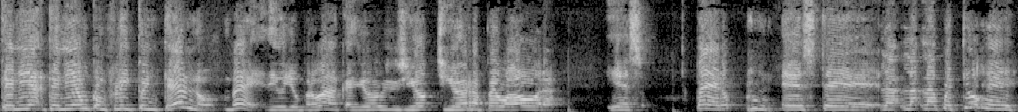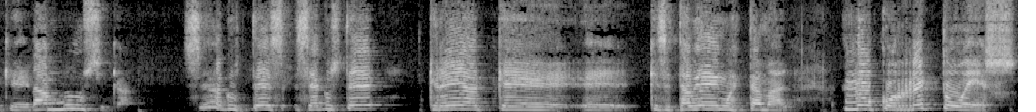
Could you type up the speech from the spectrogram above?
tenía, tenía un conflicto interno, ve, digo yo, pero que yo, yo, si yo rapeo ahora y eso. Pero este, la, la, la cuestión es que la música, sea que usted, sea que usted crea que, eh, que se está bien o está mal. Lo correcto es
